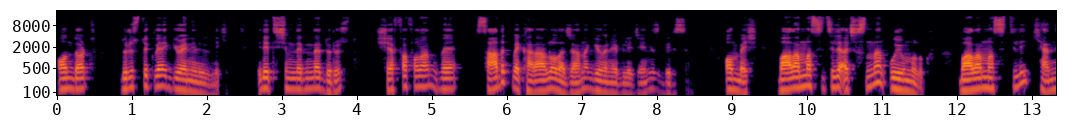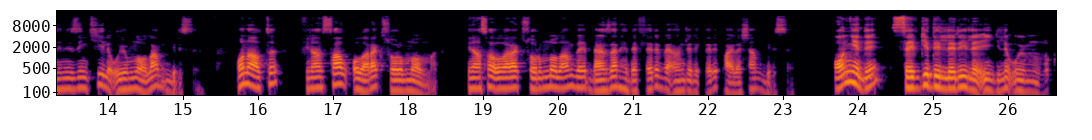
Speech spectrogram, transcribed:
14. Dürüstlük ve güvenilirlik. İletişimlerinde dürüst, şeffaf olan ve sadık ve kararlı olacağına güvenebileceğiniz birisi. 15. Bağlanma stili açısından uyumluluk. Bağlanma stili kendinizinkiyle uyumlu olan birisi. 16. Finansal olarak sorumlu olmak. Finansal olarak sorumlu olan ve benzer hedefleri ve öncelikleri paylaşan birisi. 17. Sevgi dilleriyle ilgili uyumluluk.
